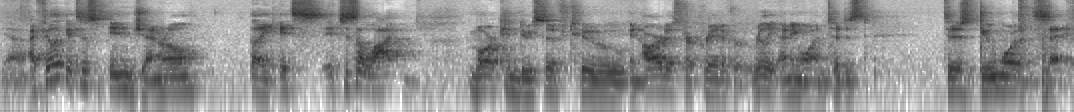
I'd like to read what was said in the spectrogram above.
yeah I feel like it's just in general like it's it's just a lot more conducive to an artist or creative or really anyone to just to just do more than say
